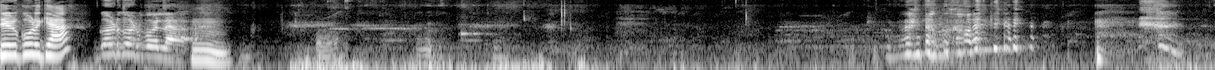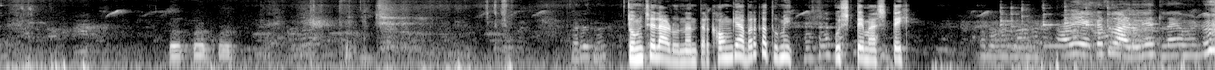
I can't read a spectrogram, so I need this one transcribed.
तिळगुळ घ्या गोड गोड बोला हम्म. थांब हा. बघा आता. परत परत परत तुमचे लाडू नंतर खाऊन घ्या बरं का तुम्ही उष्टे माष्टे आम्ही एकच लाडू घेतलाय म्हणून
